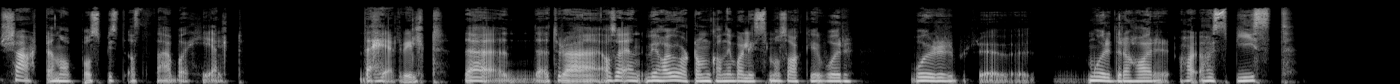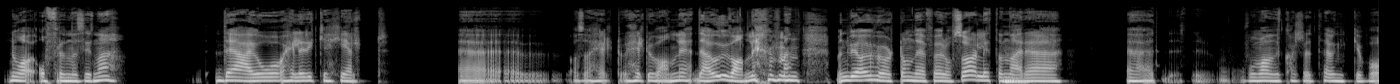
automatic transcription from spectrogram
skjærte henne opp og spiste altså, Det er bare helt Det er helt vilt. Det, det tror jeg Altså, en, vi har jo hørt om kannibalisme og saker hvor, hvor øh, mordere har, har, har spist noe av ofrene sine. Det er jo heller ikke helt eh, altså helt, helt uvanlig. Det er jo uvanlig, men, men vi har jo hørt om det før også, litt den Mm. derre eh, hvor man kanskje tenker på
